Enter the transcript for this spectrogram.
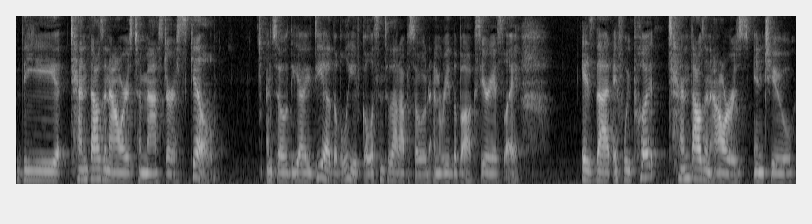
the 10,000 hours to master a skill. And so the idea, the belief, go listen to that episode and read the book seriously, is that if we put 10,000 hours into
